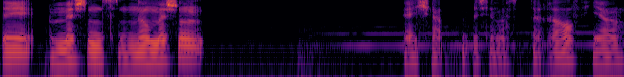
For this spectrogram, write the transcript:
See, Missions, no Mission. Ich habe ein bisschen was drauf hier.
